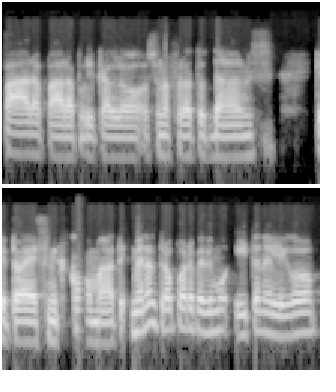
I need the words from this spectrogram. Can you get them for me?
πάρα πάρα πολύ καλό όσον αφορά το dance και το ethnic κομμάτι. Με έναν τρόπο, ρε παιδί μου, ήταν λίγο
